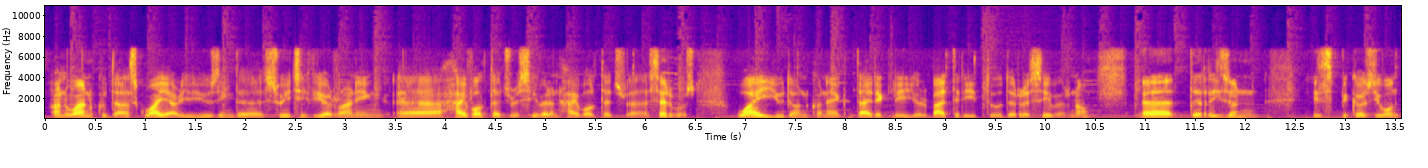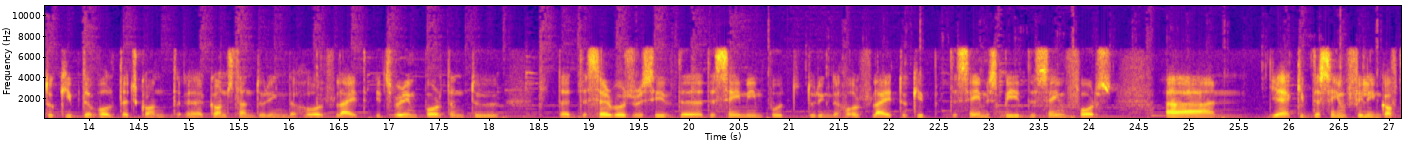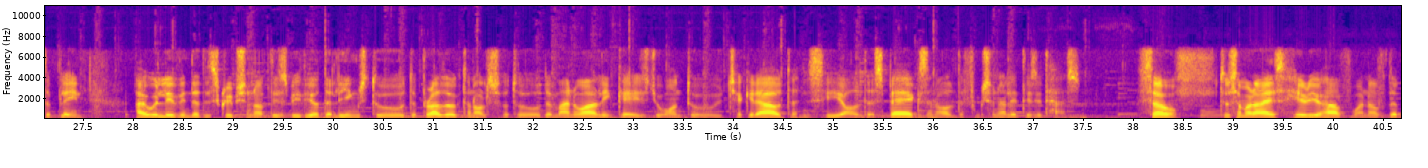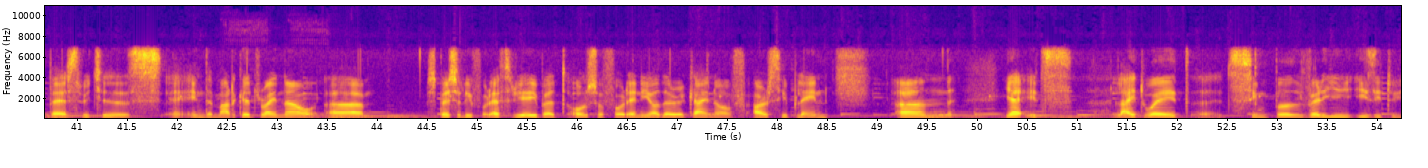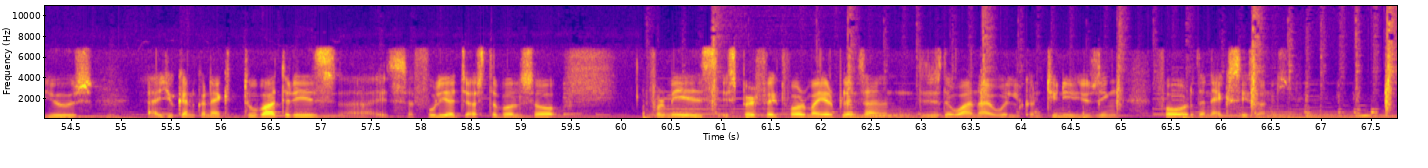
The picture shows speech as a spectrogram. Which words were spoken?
and one could ask why are you using the switch if you're running a high voltage receiver and high voltage uh, servos? Why you don't connect directly your battery to the receiver? No, uh, the reason is because you want to keep the voltage con uh, constant during the whole flight. It's very important to that the servos receive the, the same input during the whole flight to keep the same speed, the same force, and yeah, keep the same feeling of the plane. I will leave in the description of this video the links to the product and also to the manual in case you want to check it out and see all the specs and all the functionalities it has. So, to summarize, here you have one of the best switches in the market right now, um, especially for F3A, but also for any other kind of RC plane. And yeah, it's lightweight, uh, it's simple, very easy to use. Uh, you can connect two batteries it's fully adjustable so for me is perfect for my airplanes and this is the one I will continue using for the next seasons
